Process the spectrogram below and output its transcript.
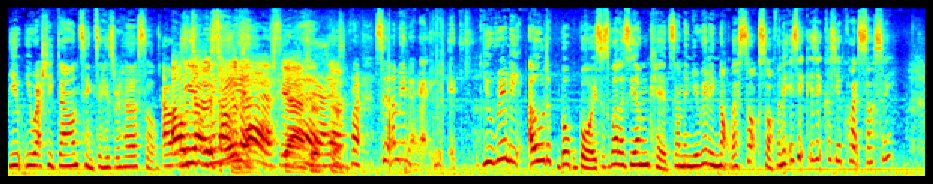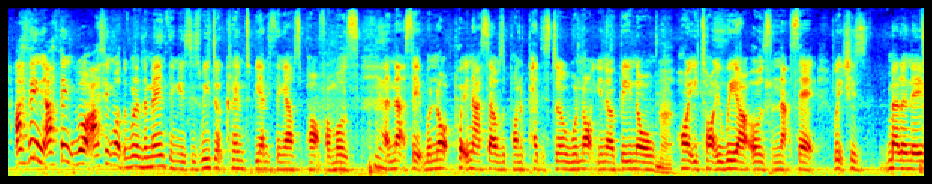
you? You were actually dancing to his rehearsal. Oh, And he yeah, it was me- Tony Pops, yeah. yeah. Right. So I mean, uh, it- you really older boys as well as young kids. I mean, you really knock their socks off. And is it is it because you're quite sassy? I think I think what I think what the, one of the main thing is is we don't claim to be anything else apart from us, Yeah. and that's it. We're not putting ourselves upon a pedestal. We're not you know being all No. hoity-toity. We are us, and that's it. Which is Melanie,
